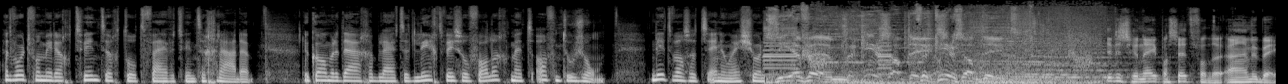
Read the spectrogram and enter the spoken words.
Het wordt vanmiddag 20 tot 25 graden. De komende dagen blijft het licht wisselvallig met af en toe zon. Dit was het NOS Journal. ZFM, verkeersupdate. verkeersupdate. Dit is René Passet van de ANWB.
